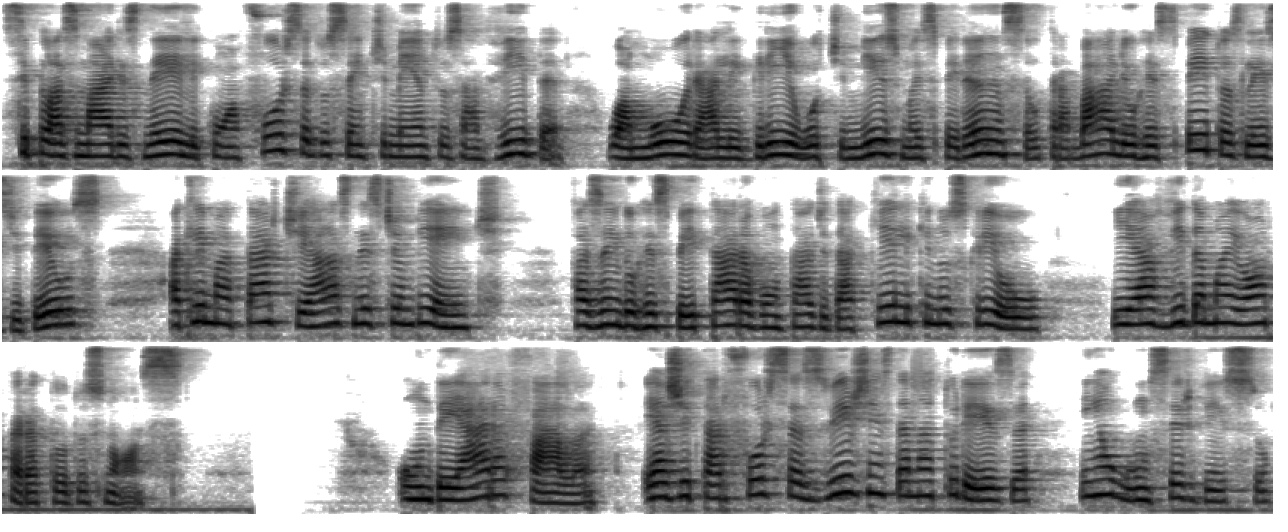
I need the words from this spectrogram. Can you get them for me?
Se plasmares nele com a força dos sentimentos a vida, o amor, a alegria, o otimismo, a esperança, o trabalho, o respeito às leis de Deus, aclimatar-te-ás neste ambiente, fazendo respeitar a vontade daquele que nos criou e é a vida maior para todos nós. Ondear a fala é agitar forças virgens da natureza em algum serviço.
